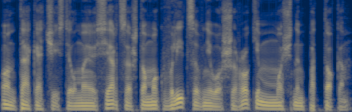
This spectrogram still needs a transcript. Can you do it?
он так очистил мое сердце, что мог влиться в него широким мощным потоком.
